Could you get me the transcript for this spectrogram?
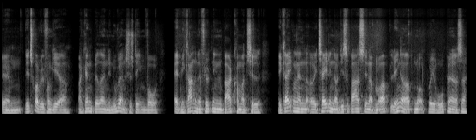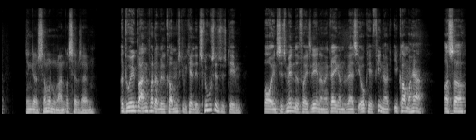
Øhm, det tror jeg vil fungere markant bedre end det nuværende system, hvor at migranterne og flygtningene bare kommer til øh, Grækenland og Italien, og de så bare sender dem op længere op nord på Europa, og så tænker jeg, så må nogle andre tage sig af dem. Og du er ikke bange for, at der vil komme, skal vi kalde det et slusesystem, hvor incitamentet for italienerne og grækerne vil være at sige, okay, fint nok, I kommer her, og så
